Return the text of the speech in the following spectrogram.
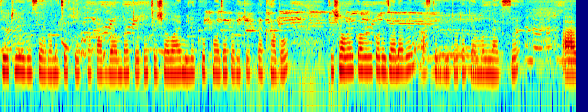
সেট হয়ে গেছে, এখন হচ্ছে কেকটা কাটবো আমরা। কেটে হচ্ছে সবাই মিলে খুব মজা করে কেকটা খাব। তো সবাই কমেন্ট করে জানাবেন আজকের ভিডিওটা কেমন লাগছে। আর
